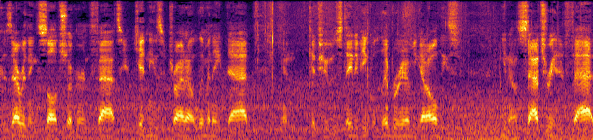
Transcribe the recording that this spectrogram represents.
because everything's salt, sugar, and fat. So your kidneys are trying to eliminate that and get you a state of equilibrium. You got all these, you know, saturated fat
